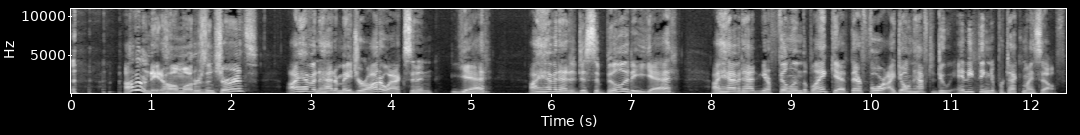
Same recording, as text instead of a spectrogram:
I don't need homeowners insurance. I haven't had a major auto accident yet. I haven't had a disability yet. I haven't had, you know, fill in the blank yet. Therefore, I don't have to do anything to protect myself.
